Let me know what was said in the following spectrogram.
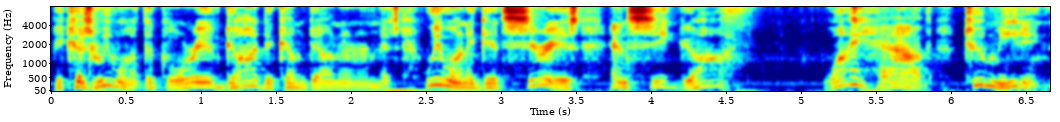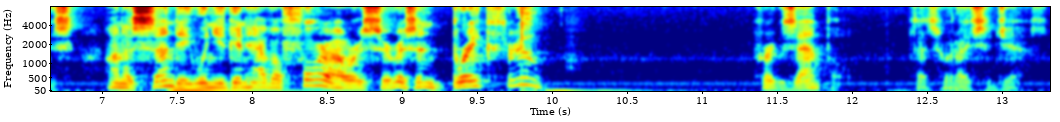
Because we want the glory of God to come down in our midst. We want to get serious and seek God. Why have two meetings on a Sunday when you can have a four hour service and break through? For example, that's what I suggest.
